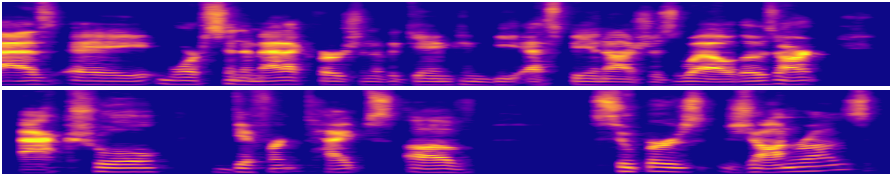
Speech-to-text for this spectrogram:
as a more cinematic version of a game can be espionage as well. Those aren't actual different types of supers genres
